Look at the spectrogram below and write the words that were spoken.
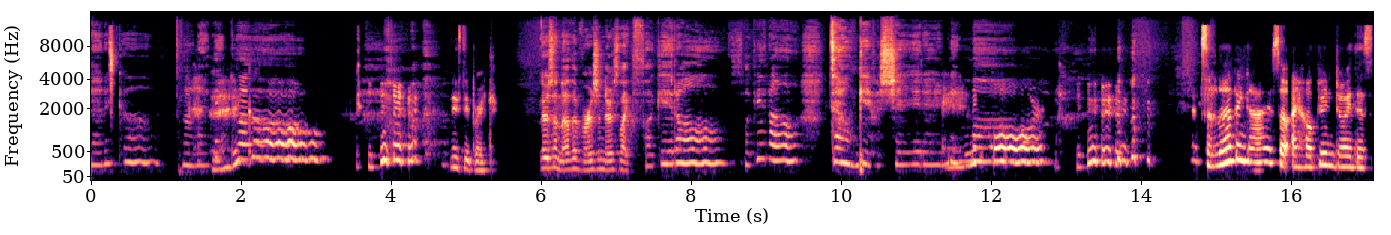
Let it go. Let, let it go Disney break There's another version. There's like, fuck it all, fuck it all, don't give a shit anymore. anymore so nothing guys so i hope you enjoyed this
